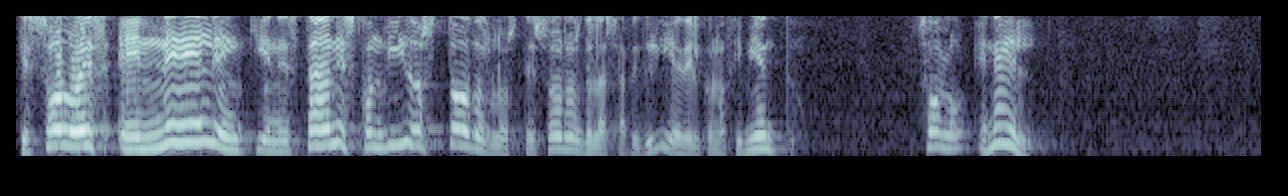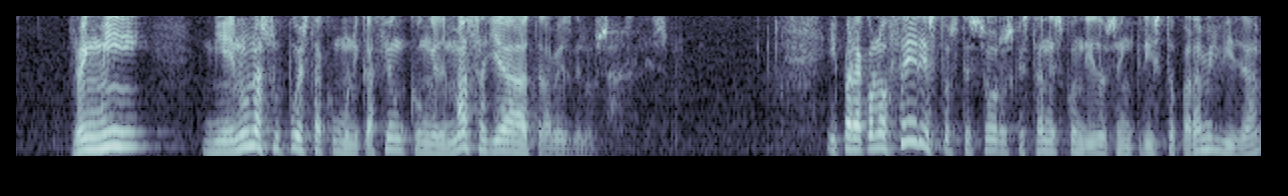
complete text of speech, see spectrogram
que solo es en Él en quien están escondidos todos los tesoros de la sabiduría y del conocimiento. Solo en Él. No en mí, ni en una supuesta comunicación con el más allá a través de los ángeles. Y para conocer estos tesoros que están escondidos en Cristo para mi vida,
